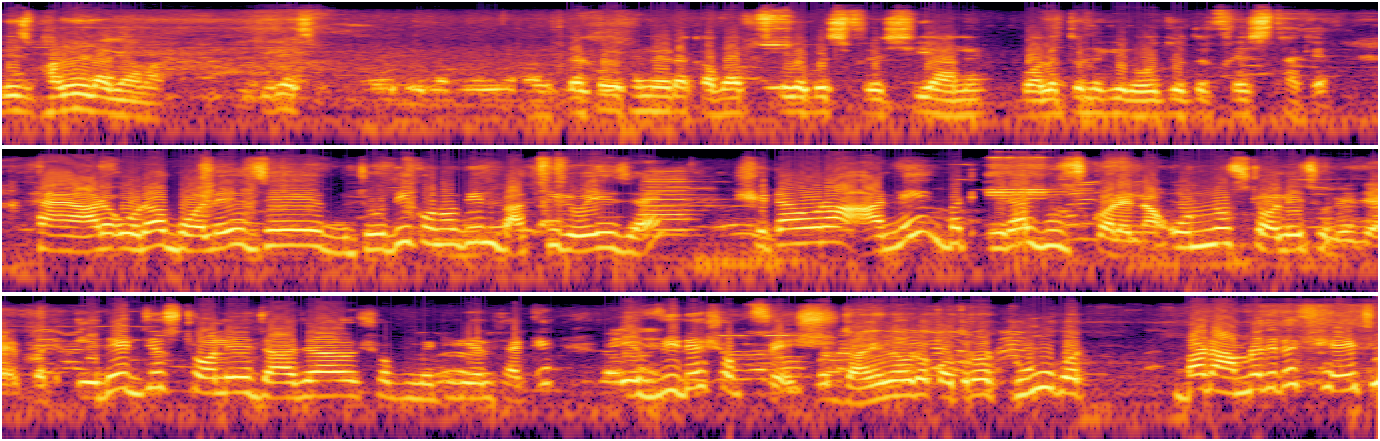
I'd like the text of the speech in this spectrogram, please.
বেশ ভালোই লাগে আমার। ঠিক আছে? দেখো এখানে এটা কাবাবগুলো বেশ ফ্রেশই আনে। বলে তো নাকি রোজ ওদের ফ্রেশ থাকে। হ্যাঁ আর ওরা বলে যে যদি কোনোদিন বাকি রয়ে যায় সেটা ওরা আনে বাট এরা ইউজ করে না। অন্য স্টলে চলে যায়। বাট এদের যে স্টলে যা যা সব মেটেরিয়াল থাকে এভরিডে সব ফ্রেশ জানি না ওটা কতটা ট্রু বাট বাট আমরা যেটা খেয়েছি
